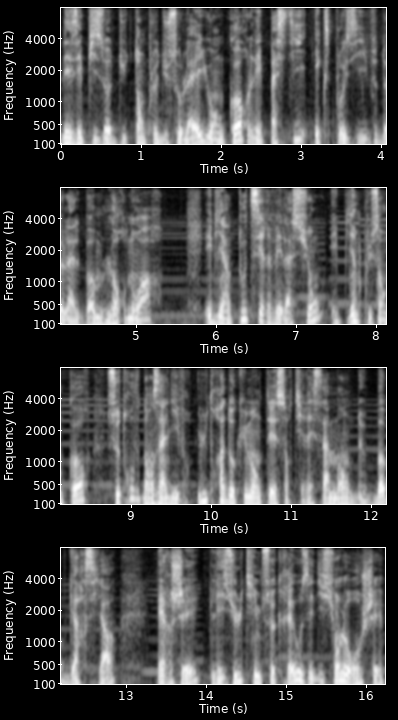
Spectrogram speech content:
les épisodes du Temple du Soleil ou encore les pastilles explosives de l'album L'Or Noir Eh bien, toutes ces révélations, et bien plus encore, se trouvent dans un livre ultra documenté sorti récemment de Bob Garcia, Hergé, Les Ultimes Secrets aux éditions Le Rocher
